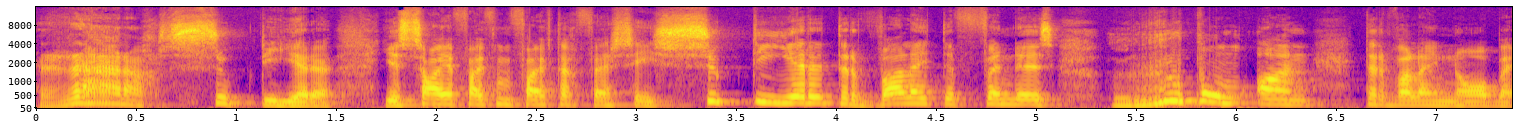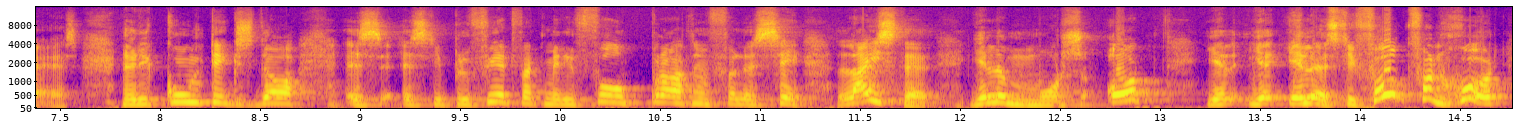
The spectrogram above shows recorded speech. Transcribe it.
regtig soek die Here. Jesaja 55 vers 6: Soek die Here terwyl hy te vind is, roep hom aan terwyl hy naby is. Nou die konteks daar is is die profeet wat met die volk praat en vir hulle sê: Luister, julle mors op, julle julle is die volk van God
